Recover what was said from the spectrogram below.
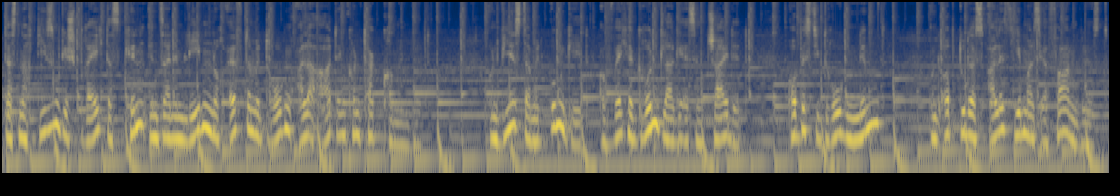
dass nach diesem Gespräch das Kind in seinem Leben noch öfter mit Drogen aller Art in Kontakt kommen wird. Und wie es damit umgeht, auf welcher Grundlage es entscheidet, ob es die Drogen nimmt und ob du das alles jemals erfahren wirst,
